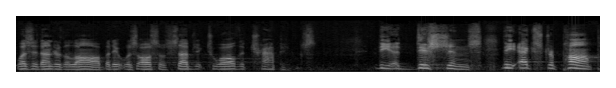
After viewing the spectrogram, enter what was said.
was it under the law, but it was also subject to all the trappings, the additions, the extra pomp,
